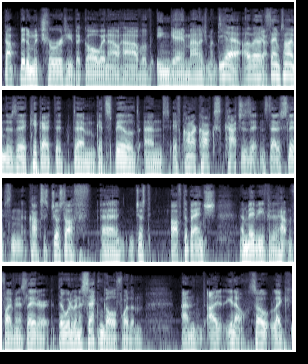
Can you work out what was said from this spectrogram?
that bit of maturity that Galway now have of in-game management. Yeah, uh, but at Yeah. the same time, there's a kick out that um, gets spilled, and if Conor Cox catches it instead of slips, and Cox is just off, uh, just off the bench, and maybe if it had happened five minutes later, there would have been a second goal for them. And I, you know, so like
